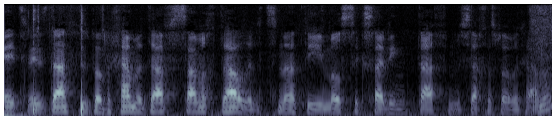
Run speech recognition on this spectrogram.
Okay, today's daf is Baba Kama daf Samach Dalit. It's not the most exciting daf in Mesechus Baba Kama.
